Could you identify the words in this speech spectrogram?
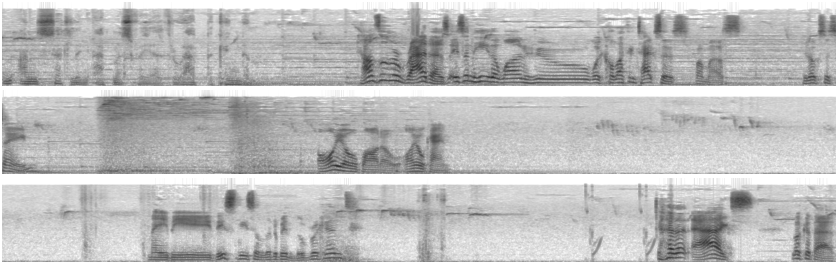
an unsettling atmosphere throughout the kingdom. Councilor Rattus, isn't he the one who was collecting taxes from us? He looks the same. Oil bottle, oil can. Maybe this needs a little bit lubricant? that axe! Look at that.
